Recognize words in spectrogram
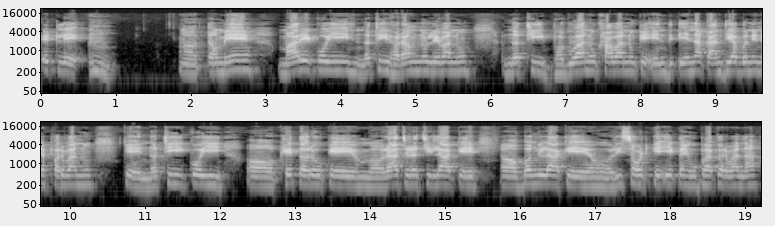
એટલે તમે મારે કોઈ નથી હરામનું લેવાનું, નથી ભગવાનું ખાવાનું કે એન- કાંધિયા બનીને ફરવાનું, કે નથી કોઈ ખેતરો કે રાચરચીલા કે બંગલા કે રિસોર્ટ કે એ કંઈ ઊભા કરવાના,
